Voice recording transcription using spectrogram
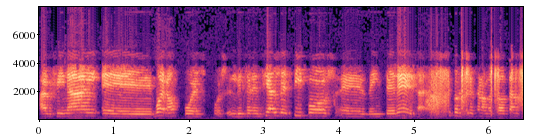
al final, eh, bueno, pues, pues el diferencial de tipos eh, de interés, los tipos de interés han aumentado tanto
